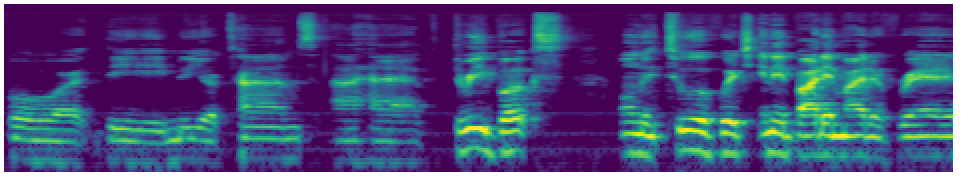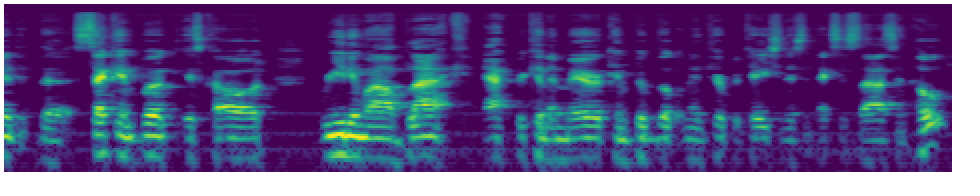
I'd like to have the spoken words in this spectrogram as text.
for the New York Times. I have three books, only two of which anybody might have read. The second book is called Reading While Black African American Biblical Interpretation as an Exercise in Hope.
